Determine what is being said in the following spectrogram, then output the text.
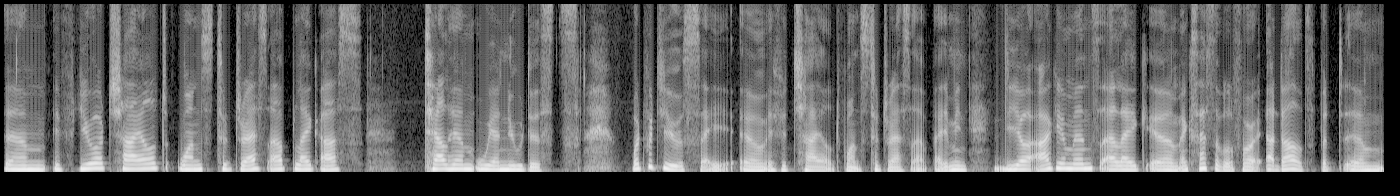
um, if your child wants to dress up like us, tell him we are nudists. What would you say um, if a child wants to dress up? I mean, your arguments are like um, accessible for adults, but um,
